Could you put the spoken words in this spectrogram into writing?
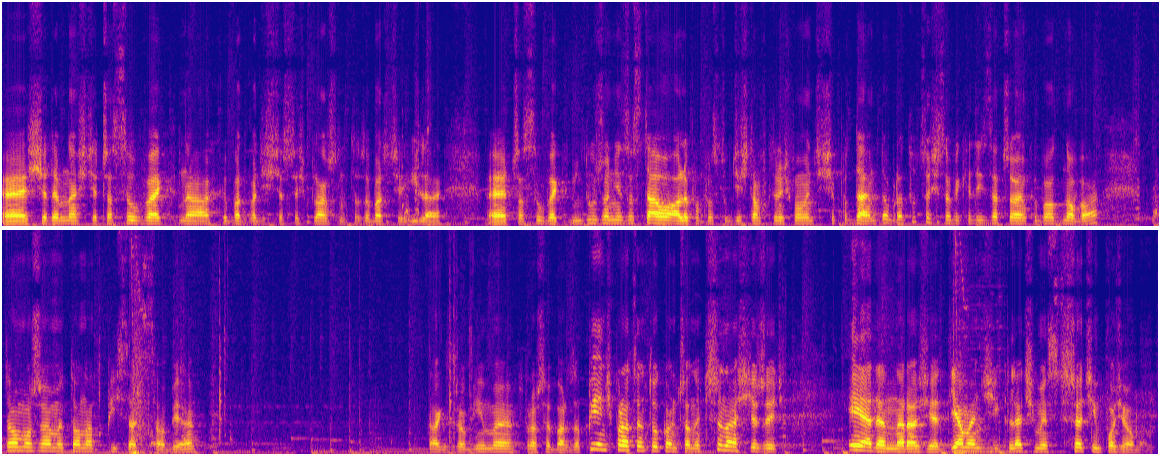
E, 17 czasówek na chyba 26 plansz, no to zobaczcie ile e, czasówek mi dużo nie zostało, ale po prostu gdzieś tam w którymś momencie się poddałem. Dobra, tu coś sobie kiedyś zacząłem chyba od nowa, to możemy to nadpisać sobie. Tak zrobimy, proszę bardzo. 5% ukończony, 13 żyć i jeden na razie diamencik. Lećmy z trzecim poziomem.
